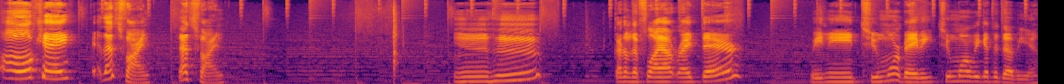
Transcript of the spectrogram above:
Oh, okay. That's fine. That's fine. Mm-hmm. Got him to fly out right there. We need two more, baby. Two more, we get the W.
